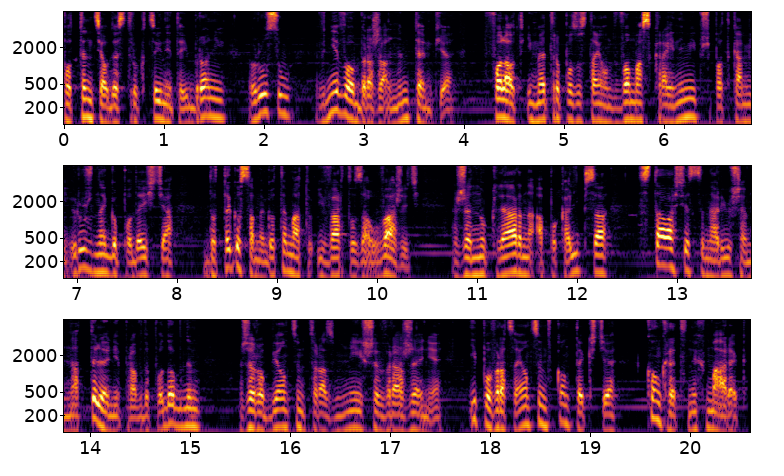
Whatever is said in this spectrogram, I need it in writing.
potencjał destrukcyjny tej broni rósł w niewyobrażalnym tempie. Fallout i Metro pozostają dwoma skrajnymi przypadkami różnego podejścia do tego samego tematu i warto zauważyć, że nuklearna apokalipsa stała się scenariuszem na tyle nieprawdopodobnym, że robiącym coraz mniejsze wrażenie i powracającym w kontekście konkretnych marek.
